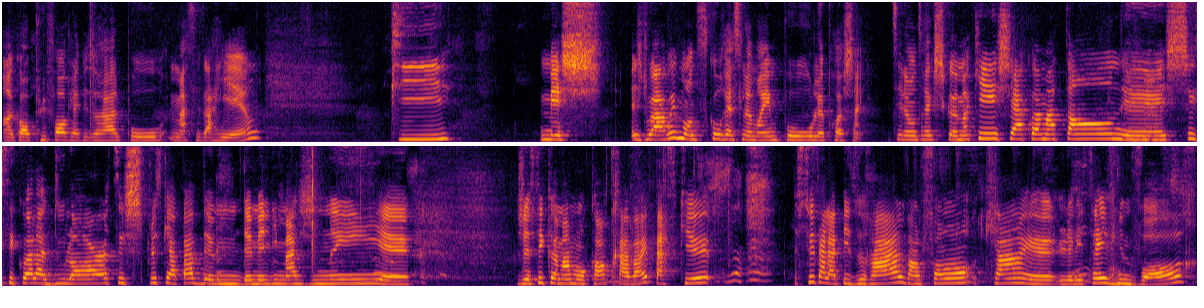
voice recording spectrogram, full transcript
encore plus fort que la péridurale pour ma césarienne. Puis, mais je, je dois avouer que mon discours reste le même pour le prochain. Tu sais, là, on dirait que je suis comme, OK, je sais à quoi m'attendre, euh, je sais c'est quoi la douleur, tu sais, je suis plus capable de, de me l'imaginer. euh, je sais comment mon corps travaille parce que suite à la péridurale, dans le fond, quand euh, le médecin est venu me voir,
